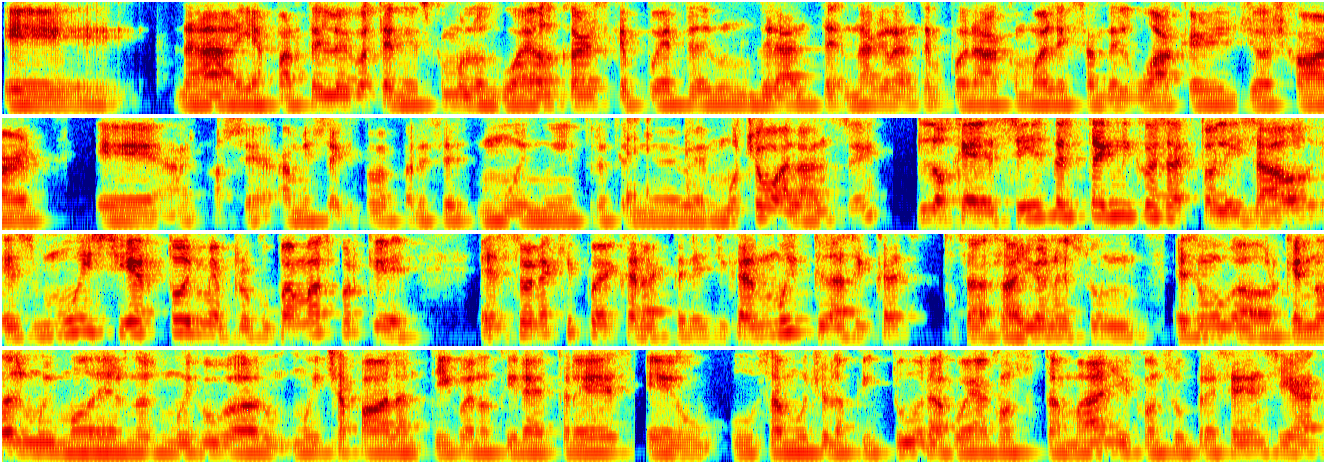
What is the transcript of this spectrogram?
Eh, nada, y aparte luego tenés como los wildcards que pueden tener un gran una gran temporada como Alexander Walker, Josh Hart, eh, o sea, a mí este equipo me parece muy, muy entretenido de ver. Mucho balance. Lo que decís del técnico desactualizado es muy cierto y me preocupa más porque es un equipo de características muy clásicas. O sea, Zion es un, es un jugador que no es muy moderno, es muy jugador, muy chapado a la antigua, no tira de tres, eh, usa mucho la pintura, juega con su tamaño y con su presencia.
